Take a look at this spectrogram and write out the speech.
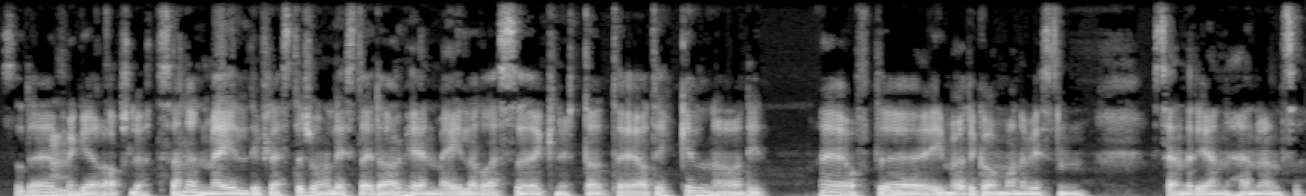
Så det fungerer absolutt. Send en mail. De fleste journalister i dag har en mailadresse knytta til artikkelen, og de er ofte imøtekommende hvis en sender de en henvendelse.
